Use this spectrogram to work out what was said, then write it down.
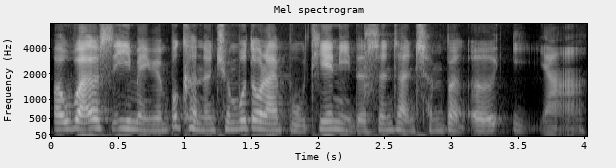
呃五百二十亿美元，不可能全部都来补贴你的生产成本而已呀、啊。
